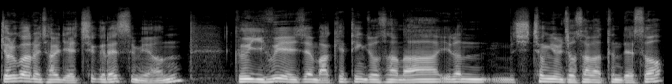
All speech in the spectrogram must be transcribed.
결과를 잘 예측을 했으면 그 이후에 이제 마케팅 조사나 이런 시청률 조사 같은 데서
